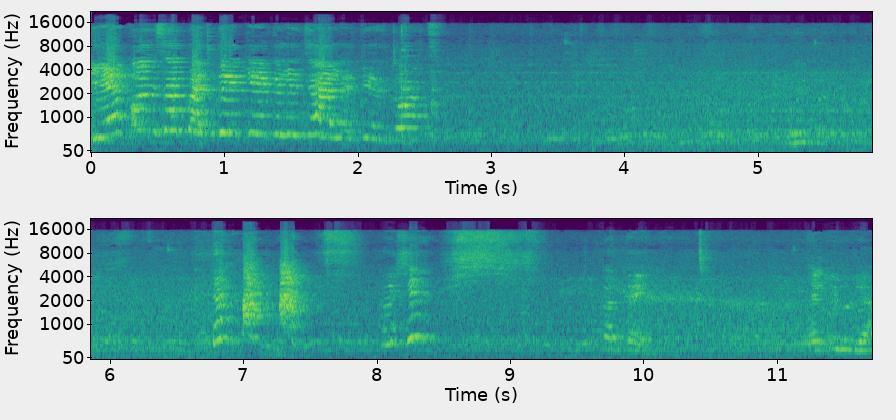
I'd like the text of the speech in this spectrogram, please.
ये कौन सा बर्थडे केक ले चाले तेरे को? खुशी? करते एक किलो लिया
